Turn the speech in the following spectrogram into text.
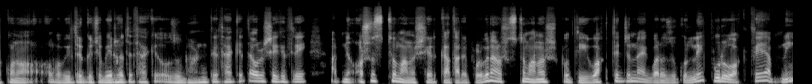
কোনো অপবিত্র কিছু বের হতে থাকে অজু ভাঙতে থাকে, তাহলে সেক্ষেত্রে আপনি অসুস্থ মানুষের কাতারে পড়বেন। অসুস্থ মানুষ প্রতি ওয়াক্তের জন্য একবার উজু করলে পুরো ওয়াক্তে আপনি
